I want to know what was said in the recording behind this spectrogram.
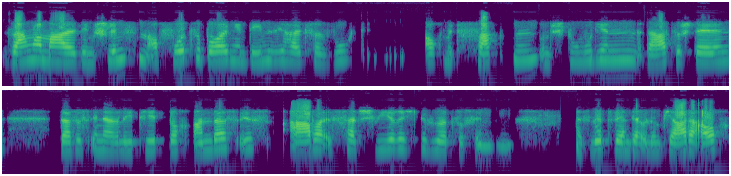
sagen wir mal, dem Schlimmsten auch vorzubeugen, indem sie halt versucht, auch mit Fakten und Studien darzustellen, dass es in der Realität doch anders ist, aber es ist halt schwierig, Gehör zu finden. Es wird während der Olympiade auch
